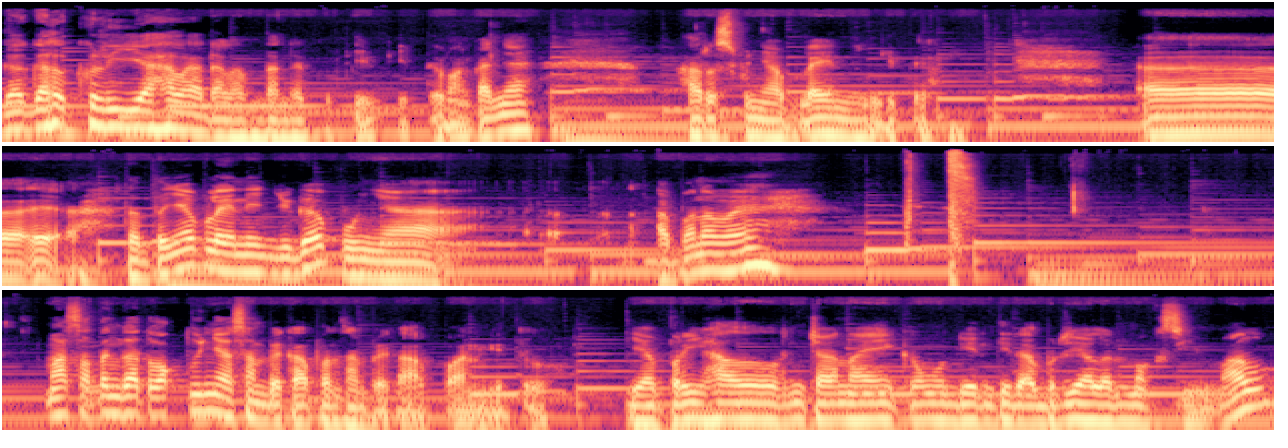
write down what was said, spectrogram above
gagal kuliah lah dalam tanda kutip gitu. Makanya harus punya planning gitu uh, ya, tentunya planning juga punya apa namanya masa tenggat waktunya sampai kapan sampai kapan gitu. Ya perihal rencana yang kemudian tidak berjalan maksimal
